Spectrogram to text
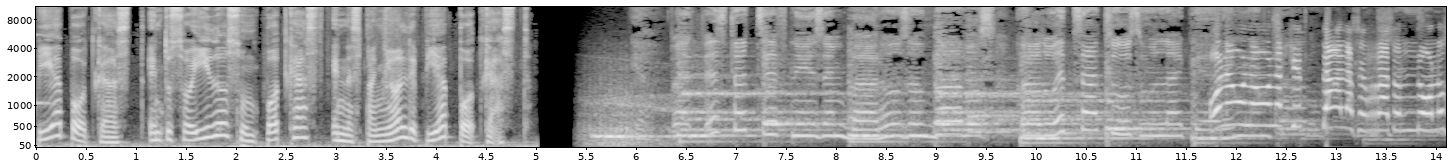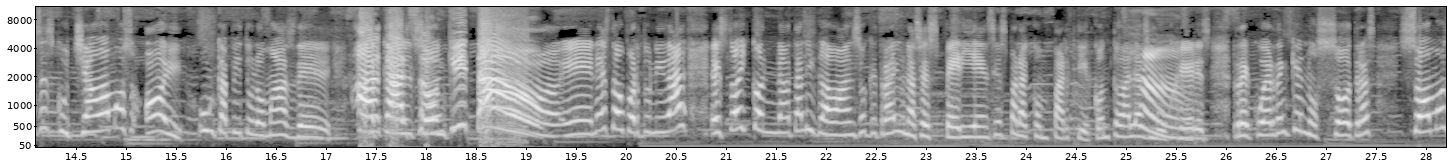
Pia Podcast, en tus oídos un podcast en español de Pia Podcast. Hola, hola, hola, ¿qué tal? Hace rato no nos escuchábamos. Hoy un capítulo más de A Calzón Quitao. En esta oportunidad estoy con Natalie Gavanzo que trae unas experiencias para compartir con todas las Ah. mujeres. Recuerden que nosotras somos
